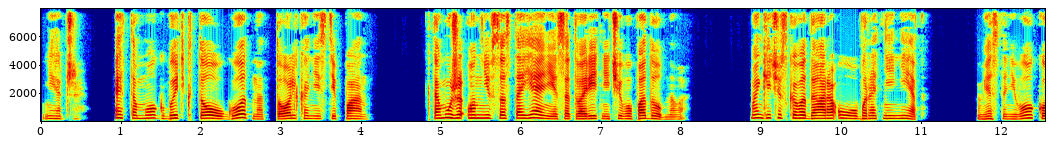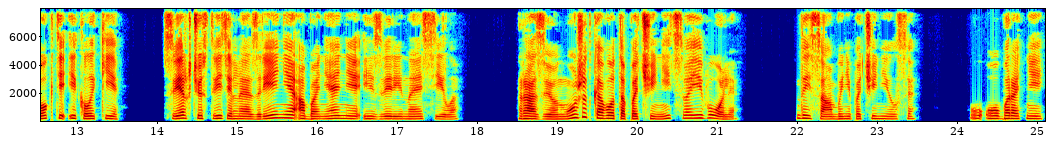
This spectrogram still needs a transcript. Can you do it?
Нет же, это мог быть кто угодно, только не Степан. К тому же он не в состоянии сотворить ничего подобного. Магического дара у оборотней нет. Вместо него когти и клыки, сверхчувствительное зрение, обоняние и звериная сила. Разве он может кого-то подчинить своей воле? Да и сам бы не подчинился. У оборотней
